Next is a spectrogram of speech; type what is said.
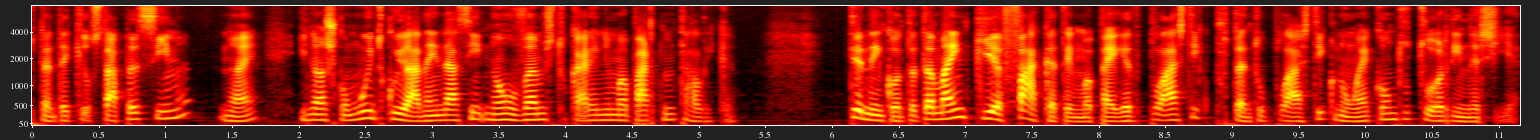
Portanto, aquilo está para cima, não é? E nós, com muito cuidado, ainda assim, não vamos tocar em nenhuma parte metálica. Tendo em conta também que a faca tem uma pega de plástico, portanto, o plástico não é condutor de energia.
